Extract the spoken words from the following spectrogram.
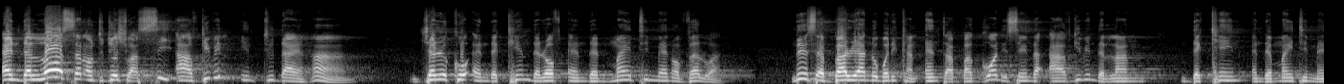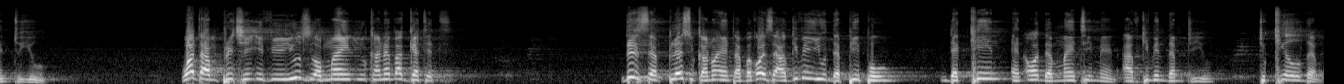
And the Lord said unto Joshua, See, I have given into thy hand Jericho and the king thereof and the mighty men of valor. This is a barrier nobody can enter, but God is saying that I have given the land, the king, and the mighty men to you. What I'm preaching, if you use your mind, you can never get it. This is a place you cannot enter, but God says, I've given you the people, the king, and all the mighty men. I've given them to you to kill them.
